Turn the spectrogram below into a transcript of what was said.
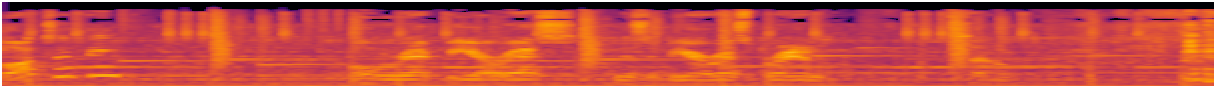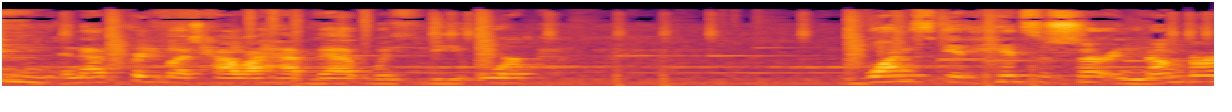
bucks, I think, over at BRS. This is a BRS brand. So, and that's pretty much how I have that with the ORP. Once it hits a certain number,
